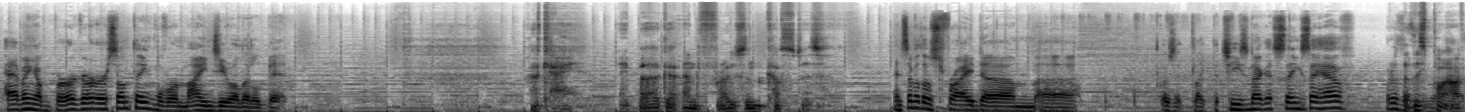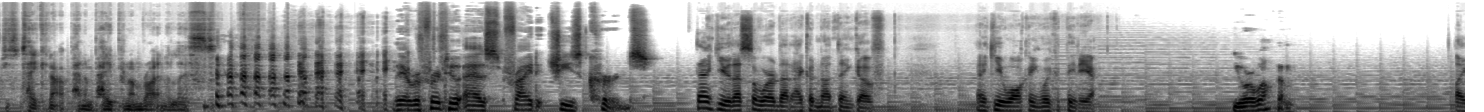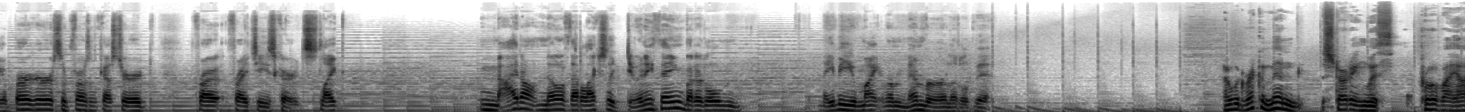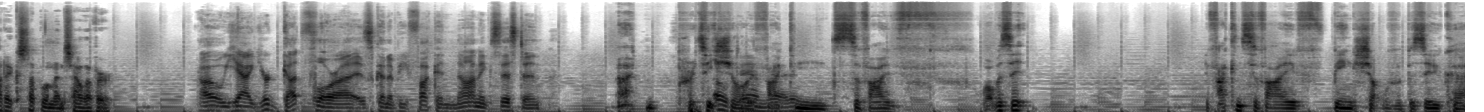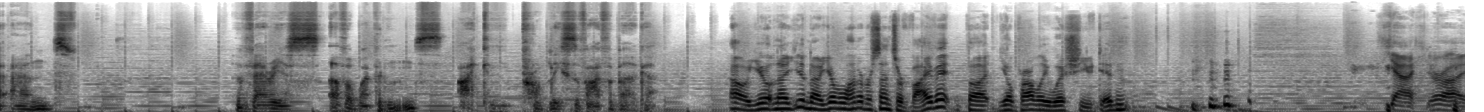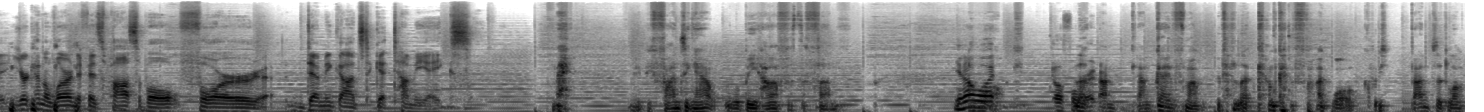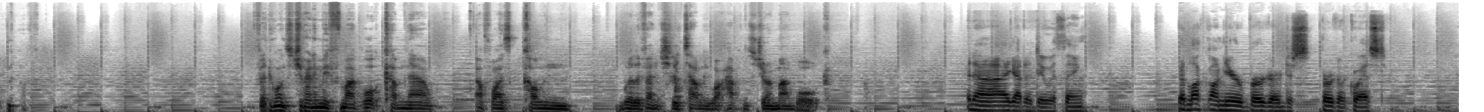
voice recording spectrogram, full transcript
having a burger or something will remind you a little bit. Okay, a burger and frozen custard. And some of those fried um uh what was it like the cheese nuggets things they have? What are the At this point, I've just taken out a pen and paper and I'm writing a list. They are referred to as fried cheese curds. Thank you. That's the word that I could not think of. Thank you, Walking Wikipedia. You are welcome. Like a burger, some frozen custard, fri- fried cheese curds. Like, mm, I don't know if that'll actually do anything, but it'll. Maybe you might remember a little bit. I would recommend starting with probiotic supplements, however. Oh, yeah, your gut flora is gonna be fucking non existent. I'm pretty Oh, sure damn, if I yeah, I can survive. What was it? If I can survive being shot with a bazooka and various other weapons, I can probably survive a burger. Oh, you'll no, you know, you'll 100% survive it, but you'll probably wish you didn't. Yeah, you're uh, you're gonna learn if it's possible for demigods to get tummy aches. Maybe finding out will be half of the fun. You know A what? walk. Go for Look, it. I'm, I'm going for my look. I'm going for my walk. We bantered long enough. If anyone's joining me for my walk, come now. Otherwise, Colin will eventually tell me what happens during my walk. Nah, I gotta do a thing. Good luck on your burger, just burger quest.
